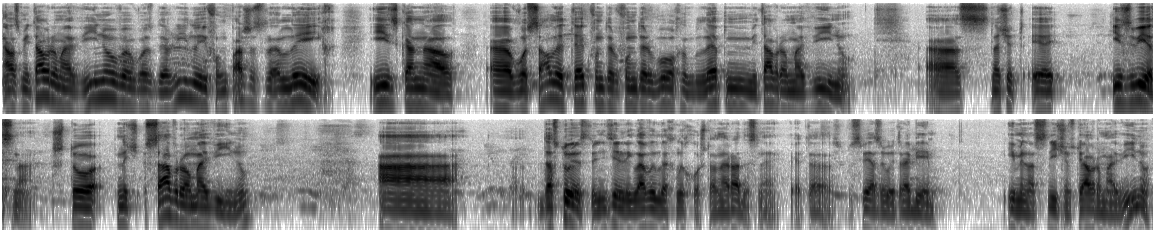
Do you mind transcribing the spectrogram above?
а с метавром авину воздерлилу и фун пашас лейх из канал восалы тек фундер фундер вох леп метавром авину. Значит, известно, что с Авром Авину, а достоинство недельной главы Лех Лехо, что она радостная, это связывает Рабеем, именно с личностью Авраама Авину,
